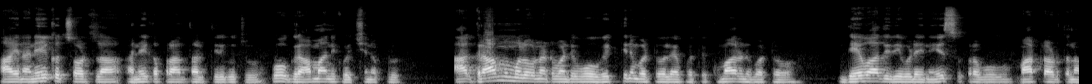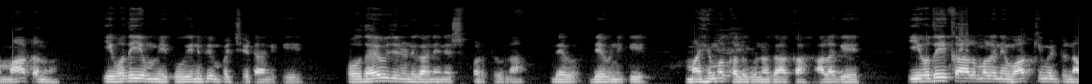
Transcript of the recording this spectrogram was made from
ఆయన అనేక చోట్ల అనేక ప్రాంతాలు తిరుగుచు ఓ గ్రామానికి వచ్చినప్పుడు ఆ గ్రామంలో ఉన్నటువంటి ఓ వ్యక్తిని బట్టో లేకపోతే కుమారుని బట్టో దేవాది దేవుడైన యేసు ప్రభు మాట్లాడుతున్న మాటను ఈ ఉదయం మీకు వినిపింప చేయడానికి ఓ దైవజనుడిగా నేను ఇష్టపడుతున్నా. దేవు దేవునికి మహిమ కలుగునగాక. అలాగే ఈ ఉదయకాలంలో నేను వాక్యం వింటున్న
